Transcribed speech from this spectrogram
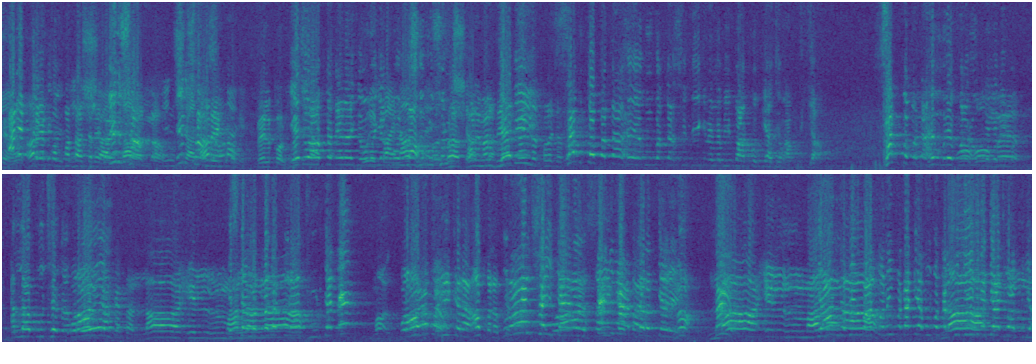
ہر ایک کو پتا چلے گا۔ انشاءاللہ انشاءاللہ۔ ہر ایک بالکل۔ یہ جو آپ کا کہنا ہے یوم یقول اللہ دیا یہ بھی سب کو پتا ہے ابو بکر صدیق نے نبی پاک کو کیا جواب دیا۔ سب کو پتا ہے عمر فاروق نے نبی پاک اللہ پوچھے گا قرآن کیا کہتا ہے لا علم اس کا مطلب ہے قرآن جھوٹ کہتے ہیں قرآن صحیح کہہ رہا ہے اب غلط کہہ ہے۔ قرآن صحیح کہہ رہا ہے صحیح کہتا ہے۔ غلط کہہ رہے لا علم کیا نبی پاک کو نہیں پتا کہ ابو بکر صدیق نے کیا جواب دیا؟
